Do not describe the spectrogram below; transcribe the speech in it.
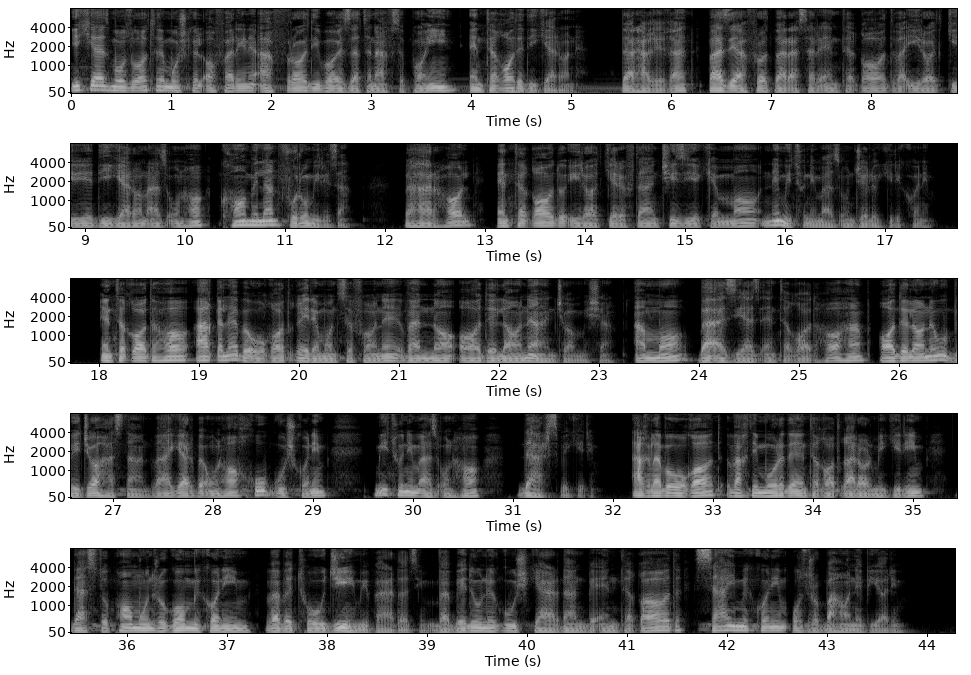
یکی از موضوعات مشکل آفرین افرادی با عزت نفس پایین انتقاد دیگرانه. در حقیقت بعضی افراد بر اثر انتقاد و ایرادگیری دیگران از اونها کاملا فرو میریزن. به هر حال انتقاد و ایراد گرفتن چیزیه که ما نمی‌تونیم از اون جلوگیری کنیم. انتقادها اغلب اوقات غیر منصفانه و ناعادلانه انجام میشن. اما بعضی از انتقادها هم عادلانه و بجا هستند و اگر به اونها خوب گوش کنیم می‌تونیم از اونها درس بگیریم. اغلب اوقات وقتی مورد انتقاد قرار می‌گیریم دست و پامون رو گم می‌کنیم و به توجیه می‌پردازیم و بدون گوش کردن به انتقاد سعی می‌کنیم عذر و بهانه بیاریم.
